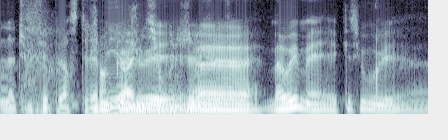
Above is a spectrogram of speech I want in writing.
Là, tu me fais peur. C'était la meilleure que émission vais- qu'on ait jamais faite. Euh, Bah oui, mais qu'est-ce que vous voulez euh,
